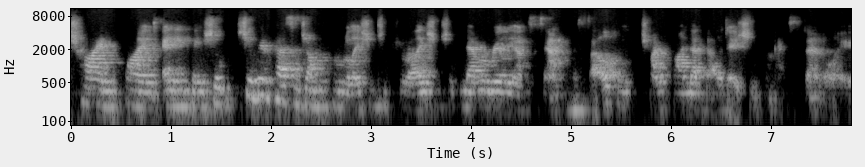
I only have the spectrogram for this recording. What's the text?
try and find anything. She'll she'll be a person jumping from relationship to relationship, never really understanding herself and trying to find that validation from externally.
